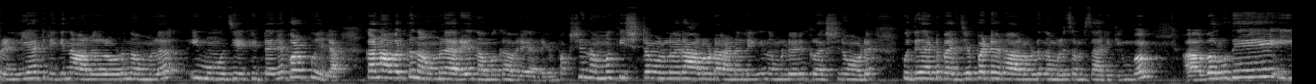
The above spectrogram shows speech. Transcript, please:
ഫ്രണ്ട്ലി ആയിട്ടിരിക്കുന്ന ആളുകളോട് നമ്മൾ ഇമോജി ഒക്കെ ഇട്ടാൽ കുഴപ്പമില്ല. കാരണം അവർക്ക് നമ്മളെ അറിയാം നമുക്ക് അവരെ അറിയാം. പക്ഷെ നമുക്ക് ഇഷ്ടമുള്ള ഒരാളോടാണ് അല്ലെങ്കിൽ നമ്മുടെ ഒരു ക്രഷിനോട് പുതിയതായിട്ട് പരിചയപ്പെട്ട ഒരാളോട് നമ്മൾ സംസാരിക്കുമ്പം വെറുതെ ഈ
